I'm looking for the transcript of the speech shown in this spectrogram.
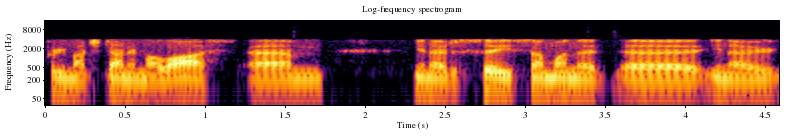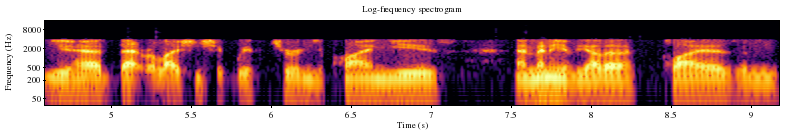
pretty much done in my life. Um, you know, to see someone that uh, you know you had that relationship with during your playing years, and many of the other players and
